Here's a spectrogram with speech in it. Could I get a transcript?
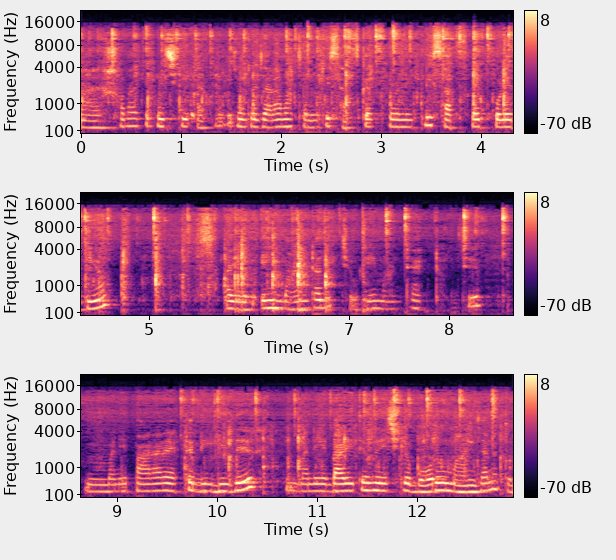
আর সবাইকে বলছি এখনও পর্যন্ত যারা আমার চ্যানেলটি সাবস্ক্রাইব করেনি প্লিজ সাবস্ক্রাইব করে দিও। আর এই- এই মানটা দেখছ? এই মানটা একটা হচ্ছে মানে পাড়ার একটা দিদিদের মানে বাড়িতে হয়েছিল বড় মান, জানো তো?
